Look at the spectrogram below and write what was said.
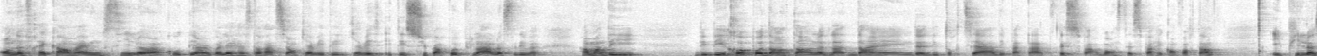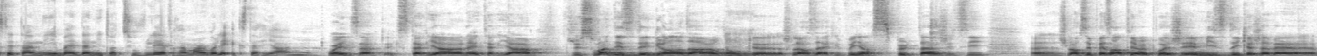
On offrait quand même aussi là, un côté, un volet restauration qui avait été, qui avait été super populaire. C'était des- vraiment des, des, des repas d'antan, de la dinde, des tourtières, des patates. C'était super bon, c'était super réconfortant. Et puis là, cette année, ben Dani, toi, tu voulais vraiment un volet extérieur? Oui, exact. Extérieur, intérieur. J'ai souvent des idées de grandeur, donc euh, je leur ai arrivé en si peu de temps. J'ai dit, euh, je leur ai présenté un projet, mes idées que j'avais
